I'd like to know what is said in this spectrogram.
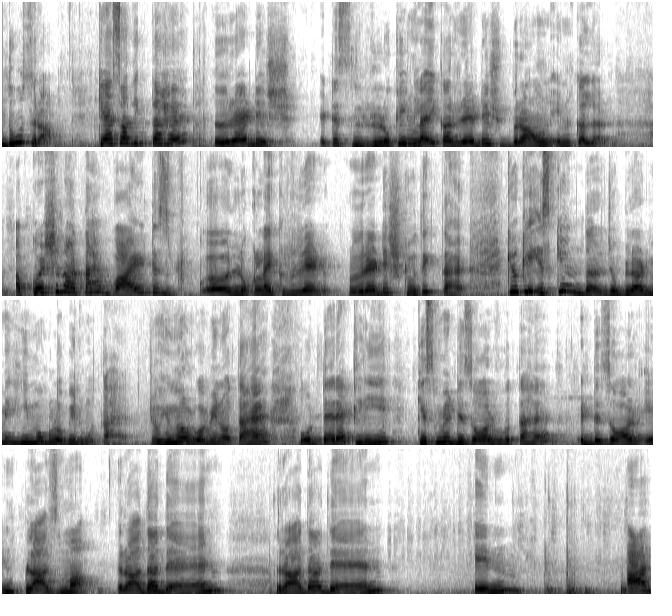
दूसरा, कैसा दिखता है? Reddish it is looking like a reddish brown in colour अब क्वेश्चन आता है why it is look like red reddish क्यों दिखता है? क्योंकि इसके अंदर जो ब्लड में हीमोग्लोबिन होता है जो हीमोग्लोबिन होता है, वो डायरेक्टली किसमें डिज़ोल्व होता है? It dissolve in plasma rather than rather than in our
